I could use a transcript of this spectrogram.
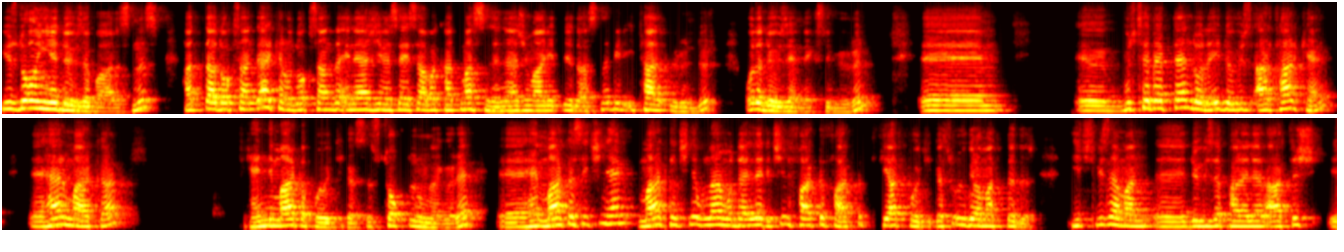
%10 yine dövize bağlısınız. Hatta 90 derken o 90'da enerji mesela hesaba katmazsınız. Enerji maliyetleri de aslında bir ithal üründür. O da döviz endeksli bir ürün. Ee, e, bu sebepten dolayı döviz artarken e, her marka kendi marka politikası, stok durumuna göre e, hem markası için hem marka içinde bulunan modeller için farklı farklı fiyat politikası uygulamaktadır hiçbir zaman e, dövize paralel artış e,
